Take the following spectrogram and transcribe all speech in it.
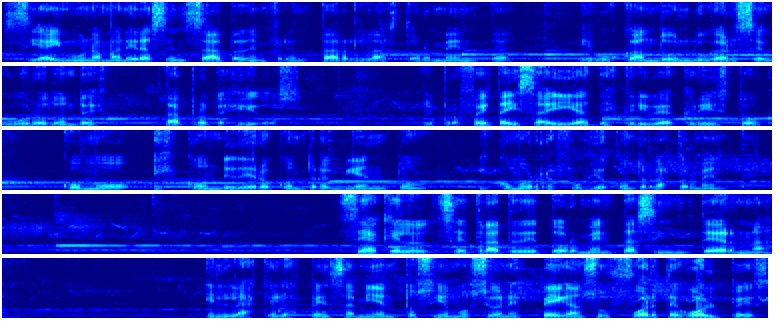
Si hay una manera sensata de enfrentar las tormentas, es buscando un lugar seguro donde estar protegidos. El profeta Isaías describe a Cristo como escondedero contra el viento y como refugio contra las tormentas. Sea que se trate de tormentas internas en las que los pensamientos y emociones pegan sus fuertes golpes,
